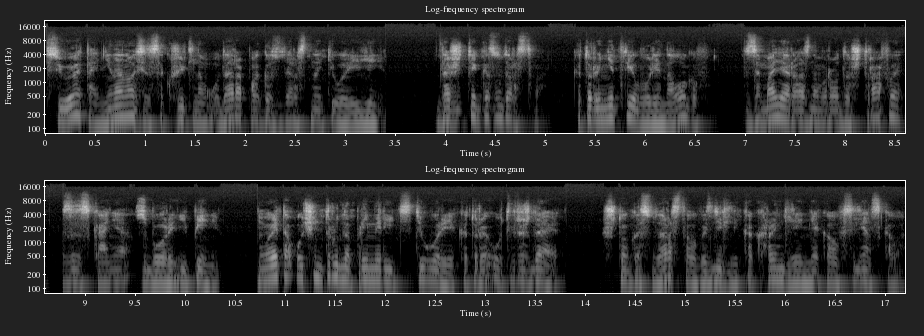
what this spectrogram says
все это не наносит сокрушительного удара по государственной теории денег. Даже те государства, которые не требовали налогов, взимали разного рода штрафы, взыскания, сборы и пени. Но это очень трудно примирить с теорией, которая утверждает, что государства возникли как хранители некого вселенского,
